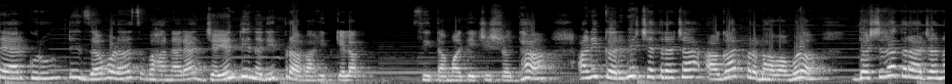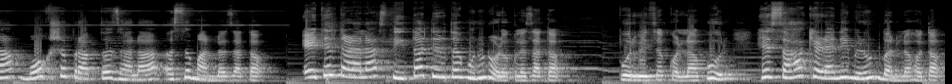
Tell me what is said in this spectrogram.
तयार करून ते जवळच वाहणाऱ्या जयंती नदीत प्रवाहित केलं. सीतामातेची श्रद्धा आणि करवीर क्षेत्राच्या आघात प्रभावामुळं दशरथ राजांना मोक्ष प्राप्त झाला असं मानलं जातं. येथील तळाला सीता तीर्थ म्हणून ओळखलं जातं. पूर्वीचं कोल्हापूर हे सहा खेड्यांनी मिळून बनलं होतं.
